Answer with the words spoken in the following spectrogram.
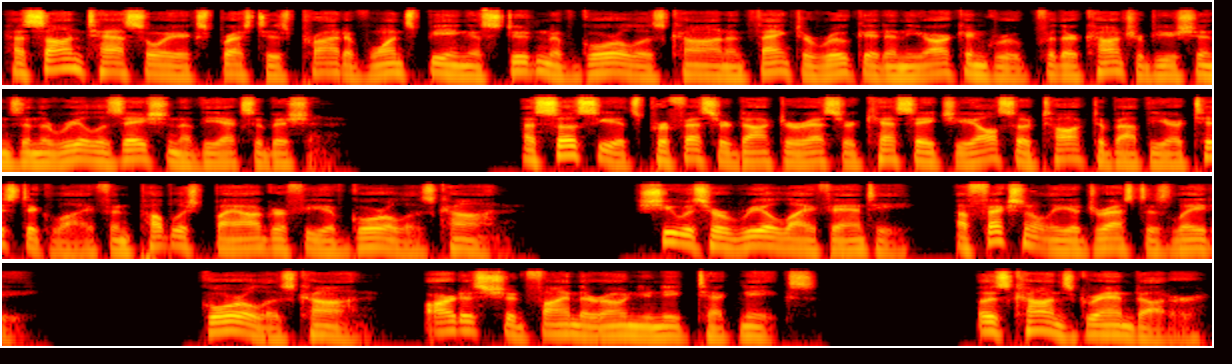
Hasan Taçoy expressed his pride of once being a student of Goral Özkan and thanked ARUCAD and the Arkan Group for their contributions in the realization of the exhibition. Associates Professor Dr. Eser Keçeci also talked about the artistic life and published biography of Göral Özkan. She was her real life auntie, affectionately addressed as Lady. Göral Özkan, artists should find their own unique techniques. Özkan's granddaughter,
